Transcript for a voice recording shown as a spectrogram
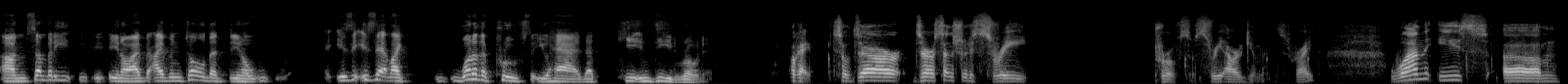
Um, somebody, you know, I've I've been told that you know, is is that like what are the proofs that you had that he indeed wrote it? Okay, so there are there are essentially three proofs or three arguments, right? One is um,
